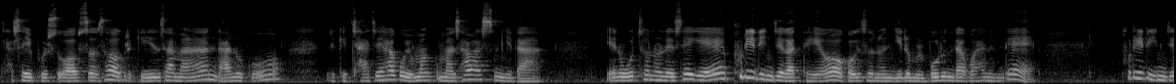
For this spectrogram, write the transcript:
자세히 볼 수가 없어서 그렇게 인사만 나누고 이렇게 자제하고 요만큼만 사왔습니다. 얘는 5,000원에 3개 프릴인제 같아요. 거기서는 이름을 모른다고 하는데 프릴인제가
